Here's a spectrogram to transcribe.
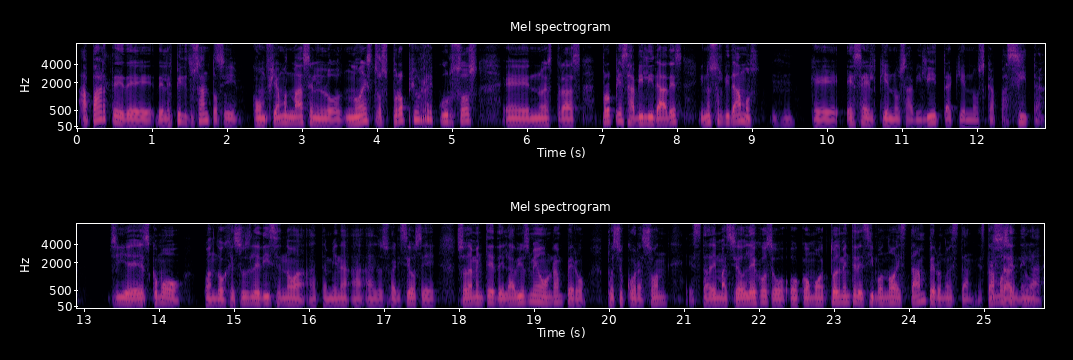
aparte del Espíritu Santo. Sí. Confiamos más en nuestros propios recursos, en nuestras propias habilidades y nos olvidamos que es Él quien nos habilita, quien nos capacita. Sí, es como cuando Jesús le dice no a, también a, los fariseos eh, solamente de labios me honran pero pues su corazón está demasiado lejos o, como actualmente decimos no están pero no están. Estamos en, la,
